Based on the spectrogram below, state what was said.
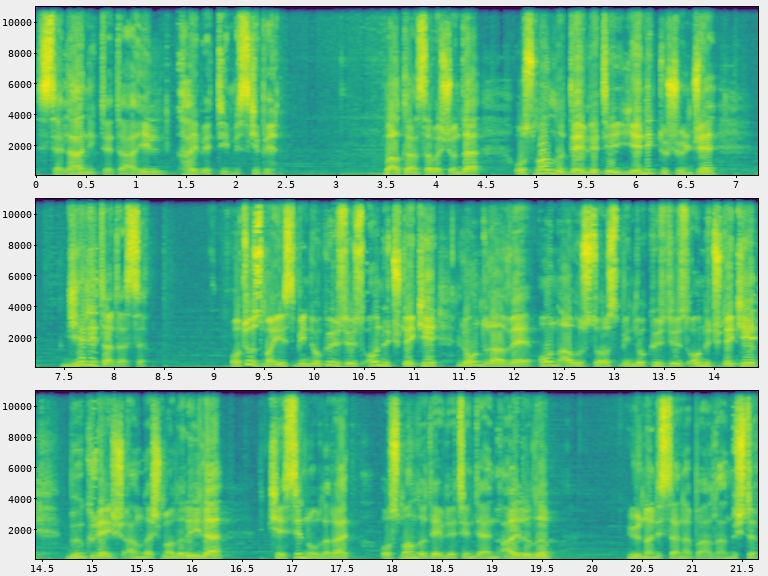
Selanik'te dahil kaybettiğimiz gibi. Balkan Savaşı'nda Osmanlı Devleti yenik düşünce Girit Adası 30 Mayıs 1913'teki Londra ve 10 Ağustos 1913'teki Bükreş anlaşmalarıyla kesin olarak Osmanlı Devleti'nden ayrılıp Yunanistan'a bağlanmıştı.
